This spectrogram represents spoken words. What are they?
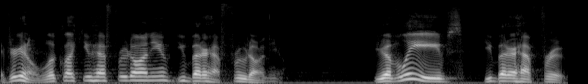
If you're going to look like you have fruit on you, you better have fruit on you. You have leaves, you better have fruit.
